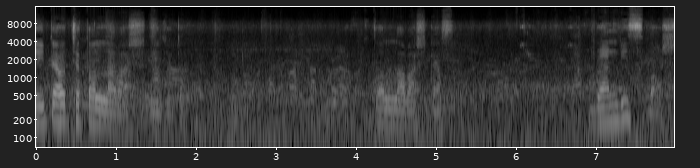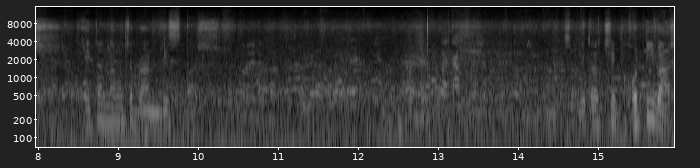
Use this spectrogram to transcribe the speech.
এইটা হচ্ছে তল্লা বাঁশ এই যেটা তল্লা বাঁশ গাছ। ব্রান্ডিস বাঁশ এটার নাম হচ্ছে ব্রান্ডিস বাঁশ আচ্ছা এটা হচ্ছে ঘটি বাঁশ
